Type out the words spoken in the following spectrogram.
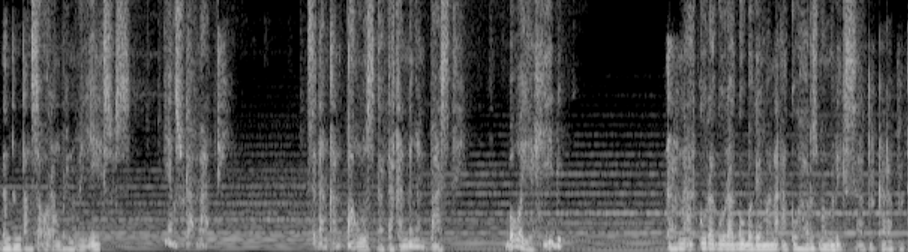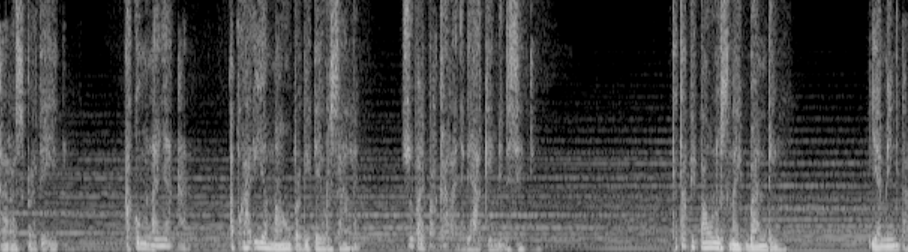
dan tentang seorang bernama Yesus yang sudah mati. Sedangkan Paulus katakan dengan pasti bahwa ia hidup. Karena aku ragu-ragu bagaimana aku harus memeriksa perkara-perkara seperti itu. Aku menanyakan, apakah ia mau pergi ke Yerusalem supaya perkaranya dihakimi di situ. Tetapi Paulus naik banding. Ia minta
